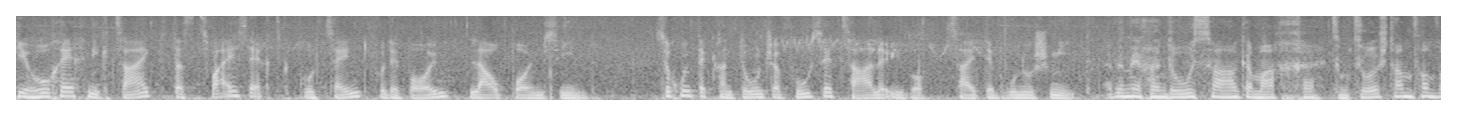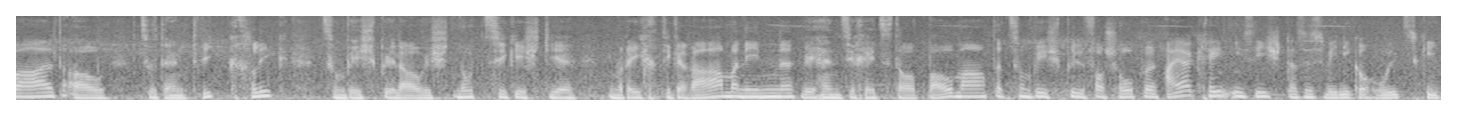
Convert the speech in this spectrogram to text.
Die Hochrechnung zeigt, dass 62% der Bäume Laubbäume sind. So kommt der Kanton Schaffhausen Zahlen über, sagt Bruno Schmid. wir können Aussagen machen zum Zustand vom Wald, auch zu der Entwicklung. Zum Beispiel auch ist die Nutzung ist die im richtigen Rahmen inne. Wie haben sich jetzt da die Baumarten zum Beispiel verschoben? Eine Erkenntnis ist, dass es weniger Holz gibt.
